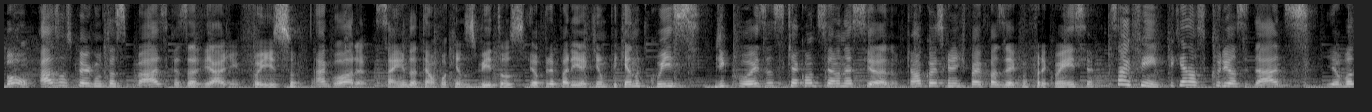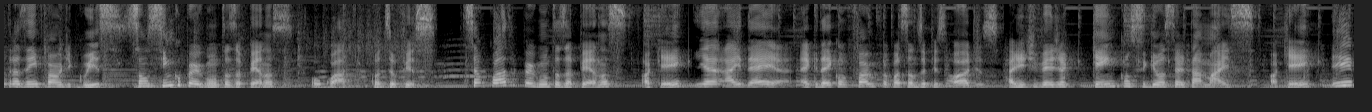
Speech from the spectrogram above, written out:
Bom, as nossas perguntas básicas da viagem foi isso. Agora, saindo até um pouquinho dos Beatles, eu preparei aqui um pequeno quiz de coisas que aconteceram nesse ano, que é uma coisa que a gente vai fazer com frequência. Só, enfim, pequenas curiosidades e eu vou trazer em forma de quiz. São cinco perguntas apenas, ou quatro, quantos eu fiz? São quatro perguntas apenas, ok? E a, a ideia é que daí, conforme for passando os episódios, a gente veja quem conseguiu acertar mais, ok? E,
